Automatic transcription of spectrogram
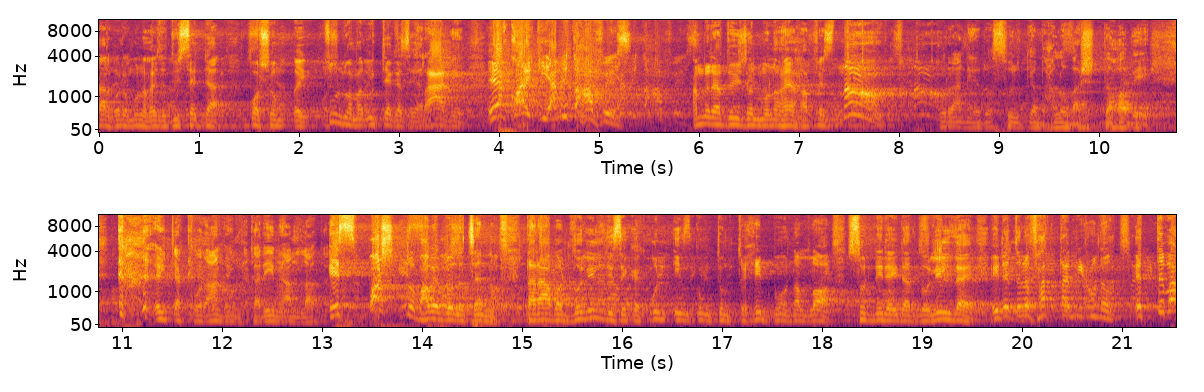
তারপরে মনে হয় যে দুই সাইডটা পশম ওই চুল আমার উঠে গেছে রাগে। এ কয় কি? আমি তো হাফেজ। আমরা দুইজন মনে হয় হাফেজ না। কোরআনে রসুলকে ভালোবাসতে হবে। এইটা কোরআন কারিমে আল্লাহ স্পষ্ট ভাবে বলেছেন তারা আবার দলিল দিছে কে, কুল ইন কুনতুম তুহিব্বুন আল্লাহ। সুন্নিরা এটা দলিল দেয়। এটা তো ফাত্তাবিউন। ইত্তেবা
